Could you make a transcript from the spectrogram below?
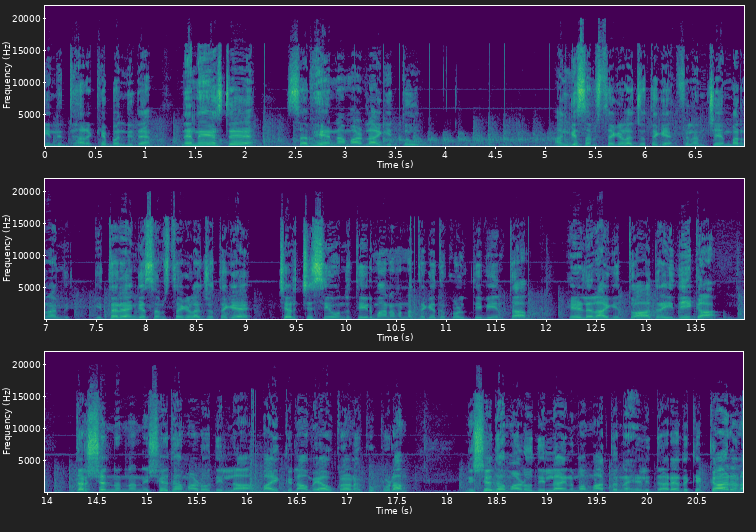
ಈ ನಿರ್ಧಾರಕ್ಕೆ ಬಂದಿದೆ. ನಿನ್ನೆಯಷ್ಟೇ ಸಭೆಯನ್ನು ಮಾಡಲಾಗಿತ್ತು. ಅಂಗಸಂಸ್ಥೆಗಳ ಜೊತೆಗೆ, ಫಿಲಂ ಚೇಂಬರ್ನ ಇತರೆ ಅಂಗಸಂಸ್ಥೆಗಳ ಜೊತೆಗೆ ಚರ್ಚಿಸಿ ಒಂದು ತೀರ್ಮಾನವನ್ನು ತೆಗೆದುಕೊಳ್ತೀವಿ ಅಂತ ಹೇಳಲಾಗಿತ್ತು. ಆದರೆ ಇದೀಗ ದರ್ಶನನ್ನು ನಿಷೇಧ ಮಾಡೋದಿಲ್ಲ. ಬೈಕ್ ನಾವು ಯಾವ ಕಾರಣಕ್ಕೂ ಕೂಡ ನಿಷೇಧ ಮಾಡೋದಿಲ್ಲ ಎನ್ನುವ ಮಾತನ್ನು ಹೇಳಿದ್ದಾರೆ. ಅದಕ್ಕೆ ಕಾರಣ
